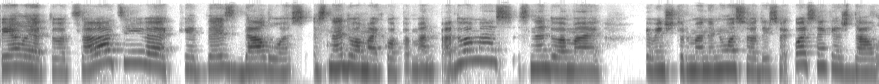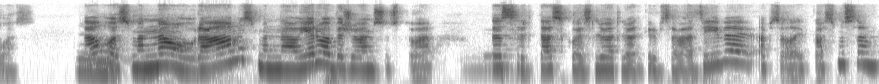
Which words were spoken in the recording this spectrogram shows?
pielietot savā dzīvē, kad es dalos. Es nedomāju, ko par mani padomās, es nedomāju, ka viņš tur mani nosodīs vai ko, es vienkārši dalos. Mm. Dalos, man nav rāmis, man nav ierobežojums uz to. Tas ir tas, ko es ļoti, ļoti gribu savā dzīvē, apsolīt kosmosam,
